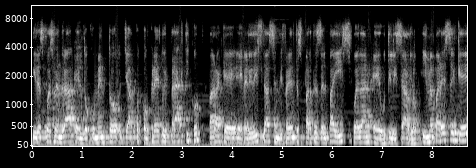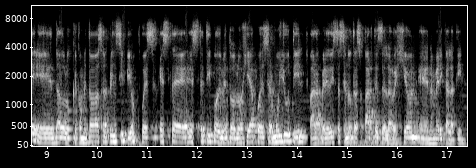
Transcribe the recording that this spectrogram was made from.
y después vendrá el documento ya concreto y práctico para que eh, periodistas en diferentes partes del país puedan eh, utilizarlo. Y me parece que, eh, dado lo que comentabas al principio, pues este, este tipo de metodología puede ser muy útil para periodistas en otras partes de la región en América Latina.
